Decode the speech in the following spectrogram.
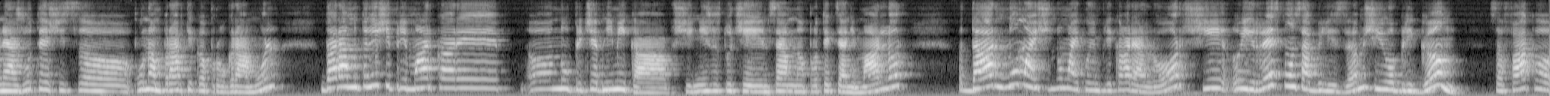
ne ajute și să pună în practică programul. Dar am întâlnit și primari care uh, nu pricep nimica și nici nu știu ce înseamnă protecția animalelor, dar numai și numai cu implicarea lor și îi responsabilizăm și îi obligăm să facă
